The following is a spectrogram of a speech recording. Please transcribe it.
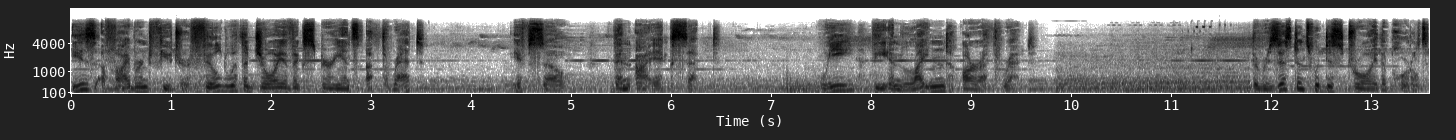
Is a vibrant future filled with the joy of experience a threat? If so, then I accept. We, the enlightened, are a threat. The resistance would destroy the portals,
